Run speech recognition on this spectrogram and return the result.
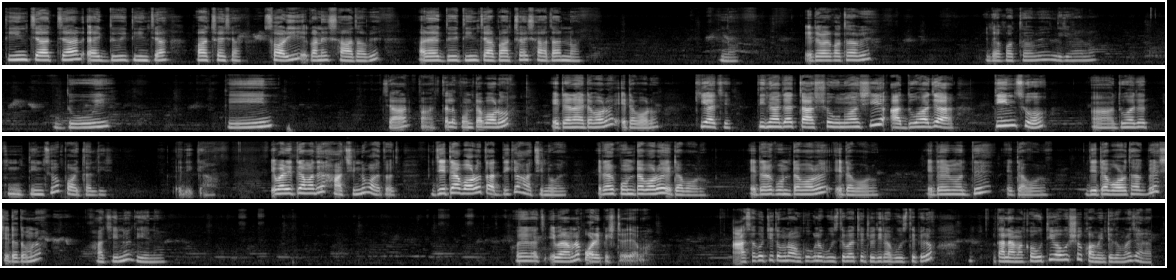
তিন চার চার, এক, দুই, তিন, চার, পাঁচ, ছয়, সাত। সরি এখানে সাত হবে। আর এক, দুই, তিন, চার, পাঁচ, ছয়, সাত, আট, নয়। নয় এটা এবার কত হবে? এটা কত হবে? লিখে ফেলো। দুই, তিন, চার, পাঁচ। তাহলে কোনটা বড়? এটা না, এটা বড় এটা বড়। কি আছে? তিন হাজার চারশো উনআশি আর দু হাজার তিনশো দু হাজার তিনশো পঁয়তাল্লিশ। এদিকে এবার এটা আমাদের হাঁ চিহ্ন হচ্ছে। যেটা বড়, তার দিকে হাঁ চিহ্ন এটার কোনটা বড়, এটা বড়। এটার কোনটা বড়, এটা বড়। এটার মধ্যে এটা বড়। যেটা বড় থাকবে, সেটা তোমরা হাঁ চিহ্ন দিয়ে নেবে। হয়ে গেছে। এবার আমরা পরের পৃষ্ঠায় যাব। আশা করছি তোমরা অঙ্কগুলো বুঝতে পারছ। যদি না বুঝতে পেরো তাহলে আমাকে অতি অবশ্য কমেন্টে তোমরা জানাবে।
